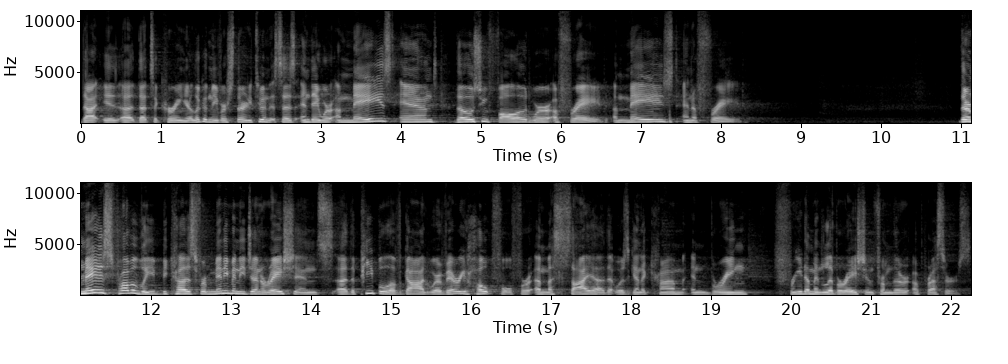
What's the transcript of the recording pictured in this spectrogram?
that is, uh, that's occurring here. Look at me, verse 32, and it says, And they were amazed, and those who followed were afraid. Amazed and afraid. They're amazed probably because for many, many generations, uh, the people of God were very hopeful for a Messiah that was going to come and bring freedom and liberation from their oppressors.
